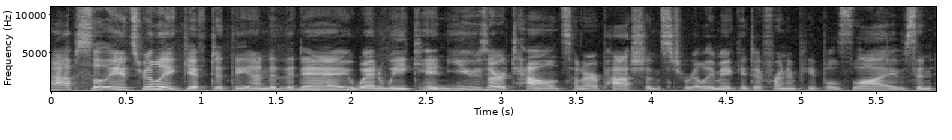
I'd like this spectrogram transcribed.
Absolutely. It's really a gift at the end of the day when we can use our talents and our passions to really make a difference in people's lives. And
